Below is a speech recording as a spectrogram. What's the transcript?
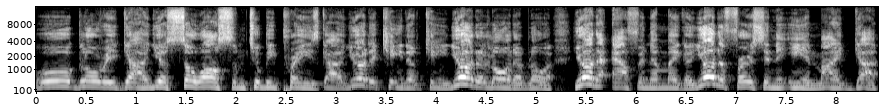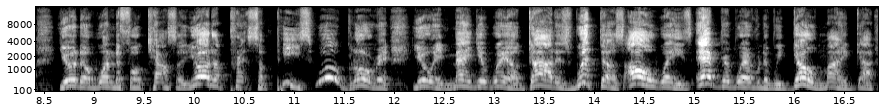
Oh, glory, God. You're so awesome to be praised, God. You're the King of Kings. You're the Lord of Lords. You're the Alpha and Omega. You're the first and the end, my God. You're the wonderful counselor. You're the Prince of Peace. Woo, glory. You're Emmanuel. God is with us always, everywhere that we go, my God.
